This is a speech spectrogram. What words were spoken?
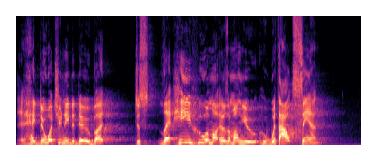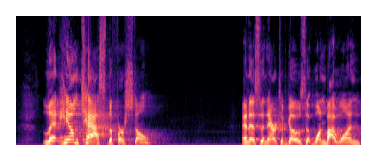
hey, do what you need to do, but just let he who is among you who without sin, let him cast the first stone. And as the narrative goes, that one by one,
